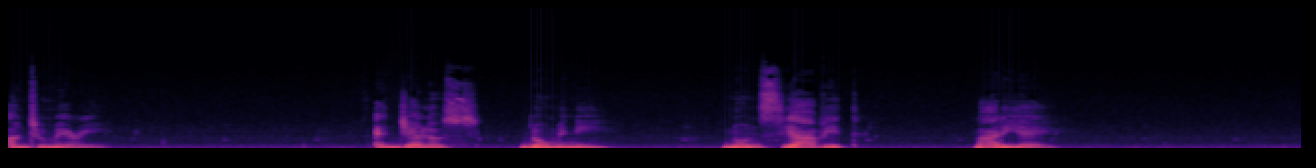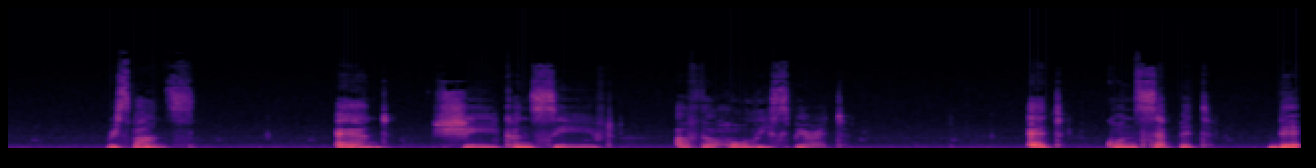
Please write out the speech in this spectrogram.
unto Mary, Angelus Domini nuntiavit Mariae. Response And she conceived of the Holy Spirit, et concepit de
